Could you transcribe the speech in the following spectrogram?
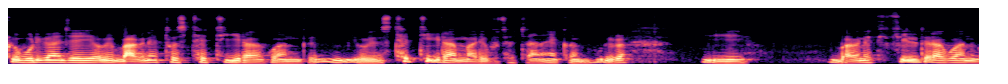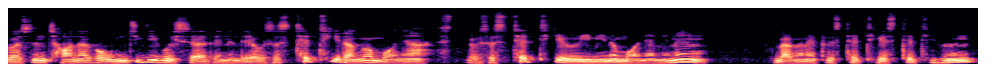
그럼 우리가 이제 여기 magnetostatic이라고 한 그 여기 static이란 말이 붙었잖아요. 그럼 우리가 이 magnetic field라고 하는 것은 전하가 움직이고 있어야 되는데 여기서 static이란 건 뭐냐? 여기서 static의 의미는 뭐냐면은 magnetostatic의 static은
